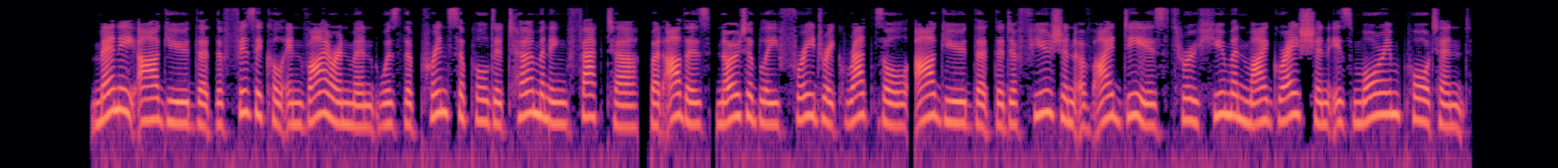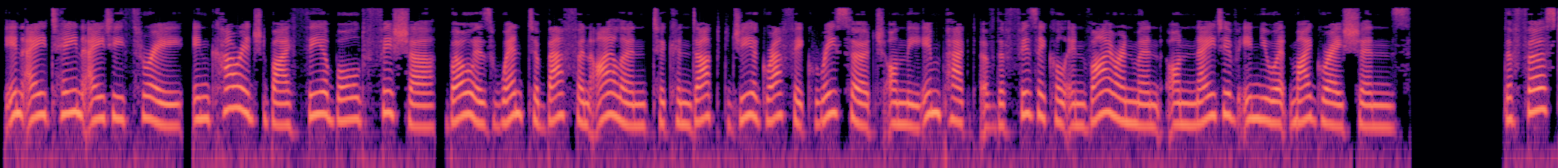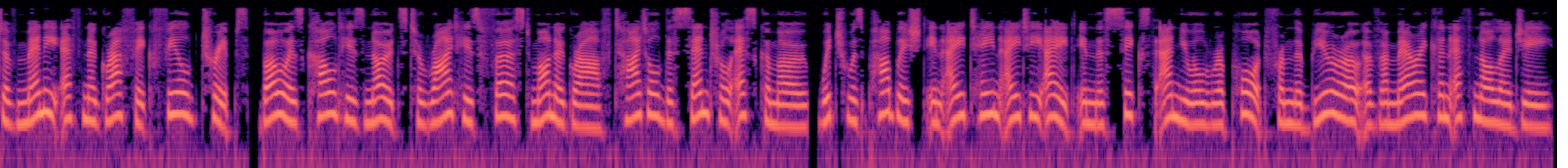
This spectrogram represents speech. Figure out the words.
Many argued that the physical environment was the principal determining factor, but others notably Friedrich Ratzel argued that the diffusion of ideas through human migration is more important. In 1883, encouraged by Theobald Fischer, Boas went to Baffin Island to conduct geographic research on the impact of the physical environment on native Inuit migrations. The first of many ethnographic field trips, Boas culled his notes to write his first monograph titled The Central Eskimo, which was published in 1888 in the sixth annual report from the Bureau of American Ethnology.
